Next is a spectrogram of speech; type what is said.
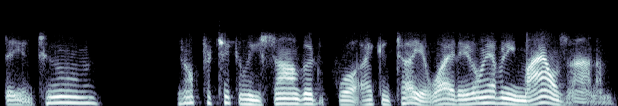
stay in tune. They don't particularly sound good. Well, I can tell you why. They don't have any miles on them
